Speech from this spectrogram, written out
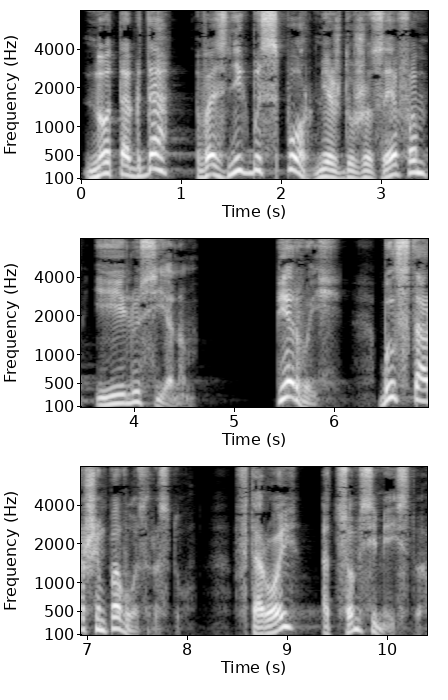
Но тогда возник бы спор между Жозефом и Люсьеном. Первый был старшим по возрасту, второй – отцом семейства.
